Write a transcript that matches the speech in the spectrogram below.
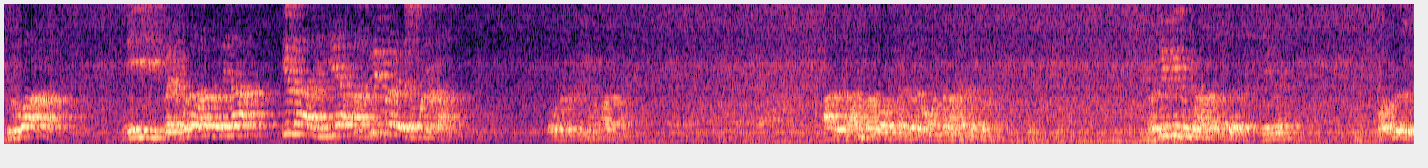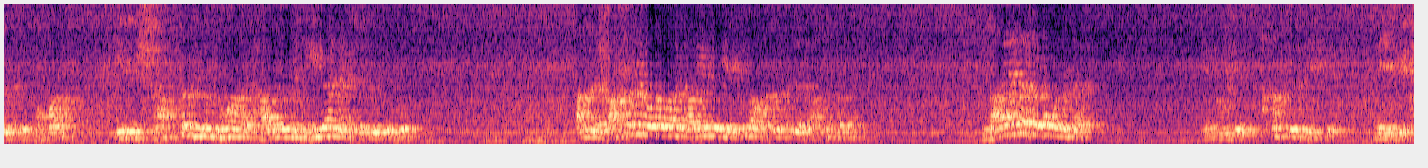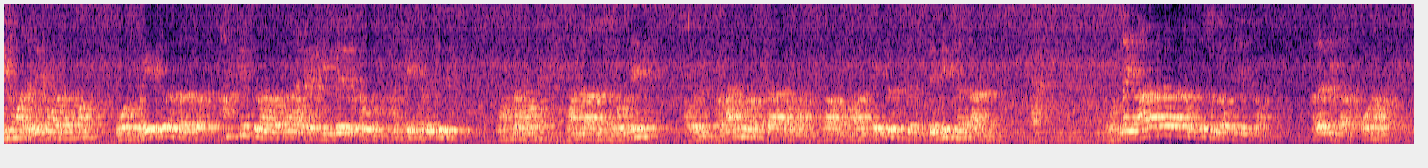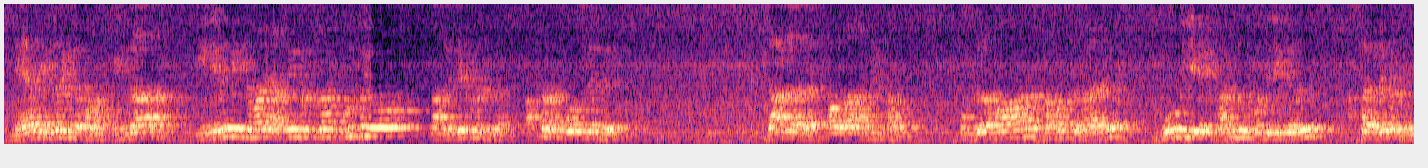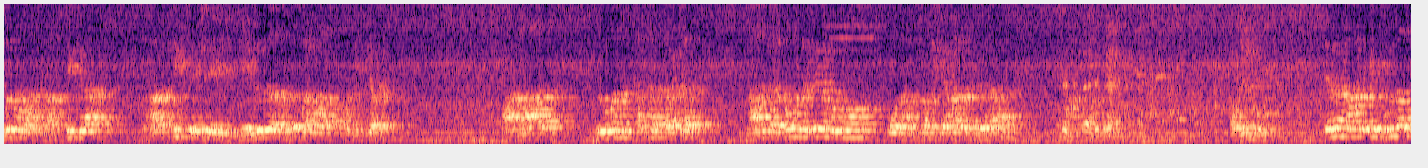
குருவா நீ இப்ப எவ்வளவு வரப்படியா இல்ல நான் இங்கே அக்னி பிரவேசம் பண்ணட்டான் ஒரு நிமிஷம் பார்த்தேன் அதுதான் பகவத் சங்கல்பம் வந்து நடக்கிறது நடுங்கிட்டு சார் என்ன? தொடர்ந்து சொல்லிட்டு அம்மா இது சாஸ்திர விருத்தமான காரியம் நீதான் எனக்கு சொல்லி வச்சிருக்கு. அந்த சாஸ்திர விரோதமான காரியத்தை எப்படி நான் பண்றதுக்கு ஆசைப்படுறேன் நான் என்ன தப்பு பண்ணிட்டேன்? என்னுடைய தபசித்திக்கு நீ வீக்கமா இருக்க மாட்டோமா உன் வயிற்றுல இருந்த பாக்கியத்தினால தான் எனக்கு இப்பேற்பட்ட ஒரு பாக்கியம் கிடைச்சது வேண்டாமா வேண்டாம்னு சொன்னோடனே அவர் பிரணாம நமஸ்காரம் நான் தேஜஸ்வரன் தெரிவிச்சிருந்தாங்க உன்னை யாராவது தப்பு சொல்ல முடியுமா? கிளம்பிட்டான் போனான். நேரம் இந்திரகிட்ட போனான். இந்திரா இனிமே இந்த மாதிரி அசைன்மெண்ட்ஸ் எல்லாம் கொடுக்கலையோ நான் ரிசைன் பண்ணிடுவேன். அப்சரஸ் போஸ்ட்ல இருந்து. ஜாகிரதை அவ்வளவுதான் அப்படின்ட்டாங்க உக்ரமான தபசு நடக்க பூமியை கலந்து கொண்டிருக்கிறது. அத்தனை பேர் நிபுணமாக பிரார்த்திக்கிறார். பிரார்த்திக்க செய் எதிர வந்து பரமாத்மா நிற்கிறார். ஆனால் துருவன் கண்ணை திறக்க நாம ஜபம் பண்ண பண்ணுவோம். ஒரு அம்சம் கேமரா இருக்குதா அப்படின்னு. ஏன்னா நாளைக்கு ஃபுல்லாக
